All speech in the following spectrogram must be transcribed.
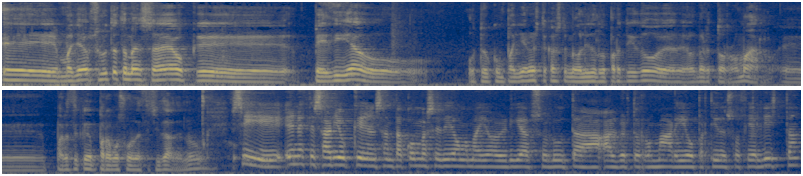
Eh, maioría absoluta tamén xa é o que pedía o, o teu compañero, neste caso tamén o líder do partido, eh, Alberto Romar. Eh, parece que para vos unha necesidade, non? Sí, é necesario que en Santa Comba se dea unha maioría absoluta a Alberto Romar e ao Partido Socialista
